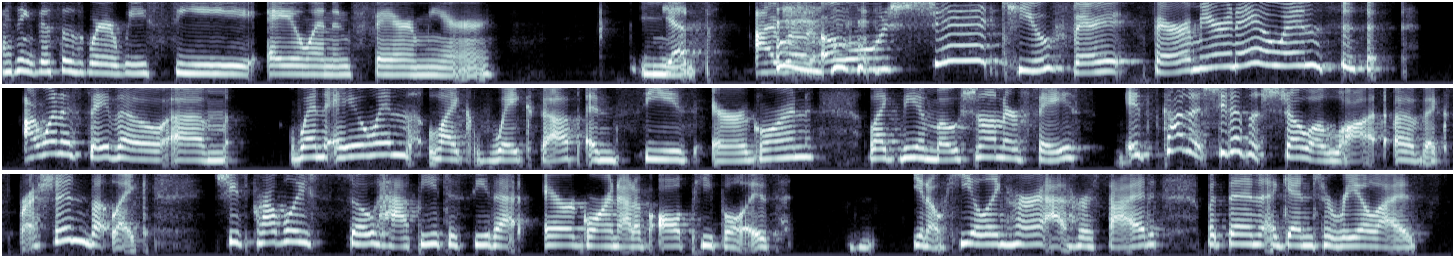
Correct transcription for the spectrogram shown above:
I think this is where we see Eowyn and Faramir. Yep. I wrote, oh shit, cue Fer- Faramir and Eowyn. I want to say though, um, when Eowyn like wakes up and sees Aragorn, like the emotion on her face, it's kind of she doesn't show a lot of expression, but like she's probably so happy to see that Aragorn out of all people is you know, healing her at her side, but then again to realize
